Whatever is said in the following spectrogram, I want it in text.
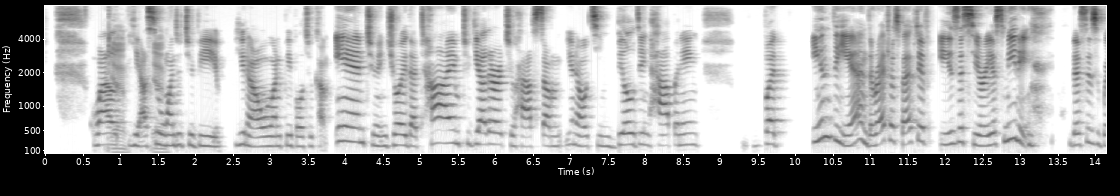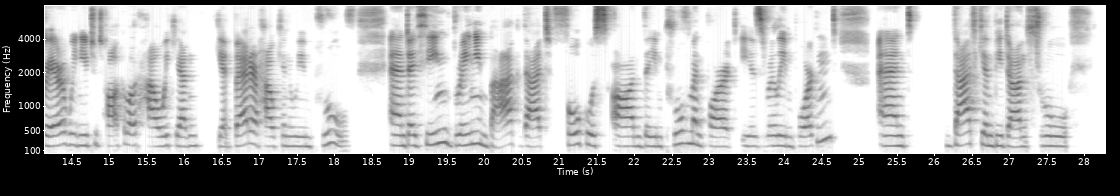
While, yeah, yes, yeah. we want it to be, you know, we want people to come in, to enjoy that time together, to have some, you know, team building happening. But in the end, the retrospective is a serious meeting. this is where we need to talk about how we can get better? How can we improve? And I think bringing back that focus on the improvement part is really important. And that can be done through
